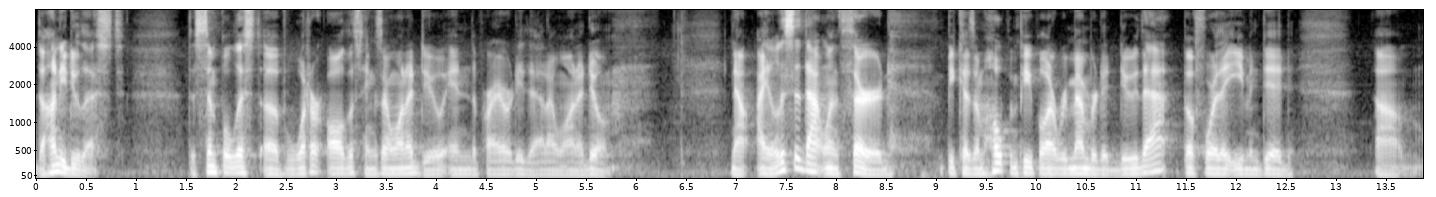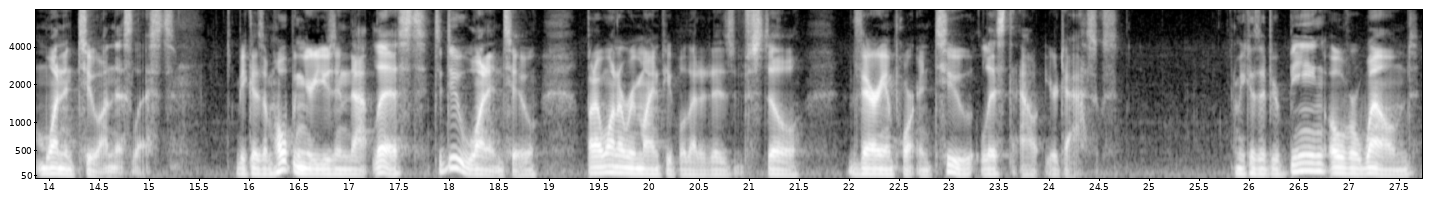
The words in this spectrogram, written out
the honey-do list, the simple list of what are all the things I want to do and the priority that I want to do them. Now, I listed that one third because I'm hoping people are remember to do that before they even did um, one and two on this list. Because I'm hoping you're using that list to do one and two, but I want to remind people that it is still very important to list out your tasks. Because if you're being overwhelmed,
